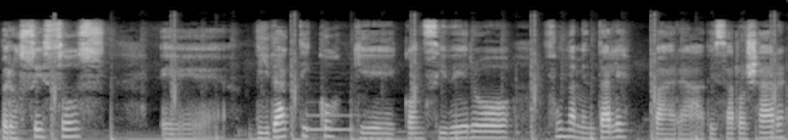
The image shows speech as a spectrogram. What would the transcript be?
procesos eh, didácticos que considero fundamentales para desarrollar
